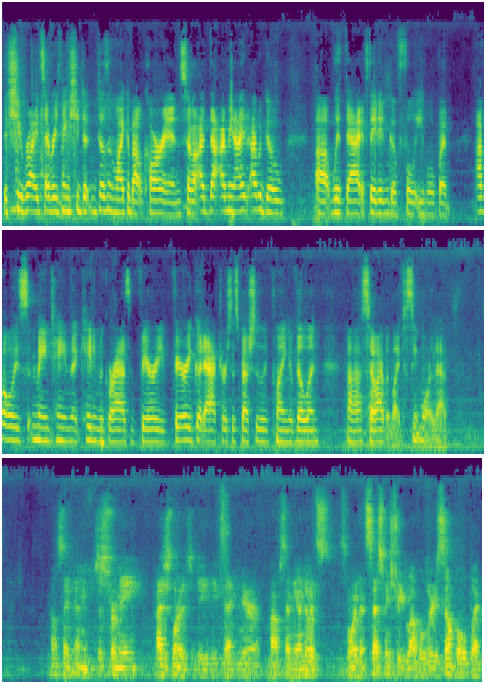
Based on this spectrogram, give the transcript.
that she writes everything she d- doesn't like about Kara in. So I, I mean, I, I would go uh, with that if they didn't go full evil. But I've always maintained that Katie McGrath is a very, very good actress, especially playing a villain. Uh, so I would like to see more of that. I'll say, I mean, just for me, I just wanted it to be the exact mirror Pops. I mean, I know it's, it's more than Sesame Street level, very simple, but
